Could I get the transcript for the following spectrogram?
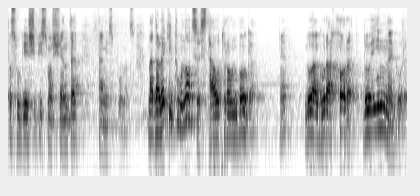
posługuje się Pismo Święte, tam jest północ. Na dalekiej północy stał tron Boga. Nie? Była góra Choreb, były inne góry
